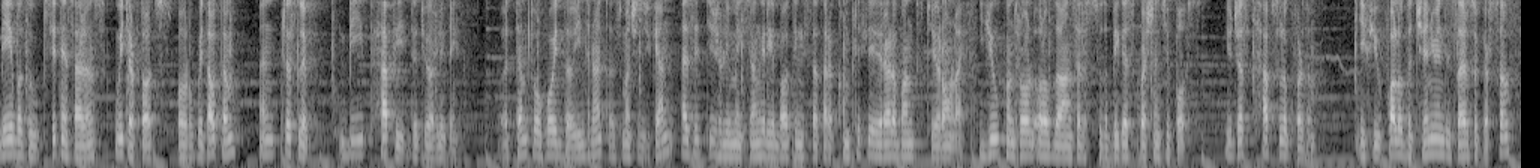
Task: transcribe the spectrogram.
Be able to sit in silence with your thoughts or without them and just live. Be happy that you are living attempt to avoid the internet as much as you can, as it usually makes you angry about things that are completely irrelevant to your own life. You control all of the answers to the biggest questions you pose. You just have to look for them. If you follow the genuine desires of yourself,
